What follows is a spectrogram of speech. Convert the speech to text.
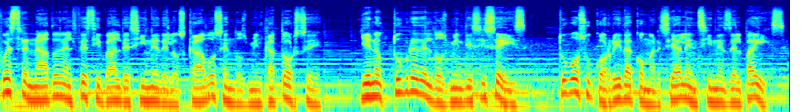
fue estrenado en el Festival de Cine de Los Cabos en 2014 y en octubre del 2016 tuvo su corrida comercial en cines del país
